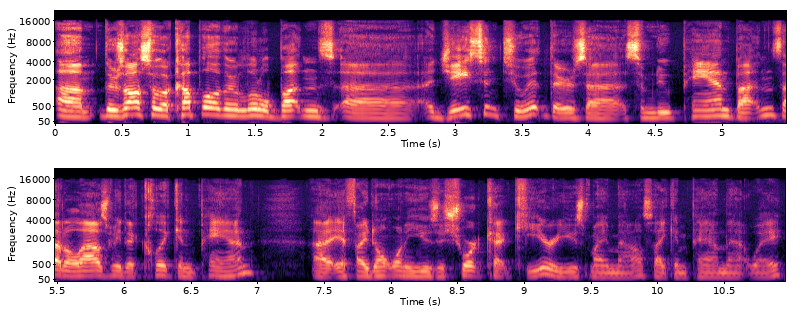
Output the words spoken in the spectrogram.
Um, there's also a couple other little buttons uh, adjacent to it. There's uh, some new pan buttons that allows me to click and pan. Uh, if I don't want to use a shortcut key or use my mouse, I can pan that way.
